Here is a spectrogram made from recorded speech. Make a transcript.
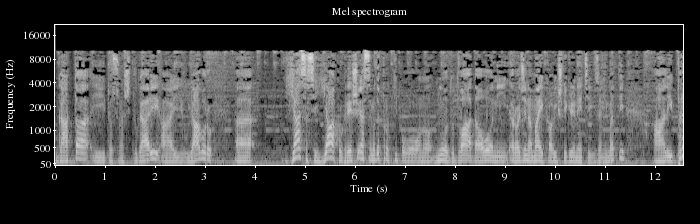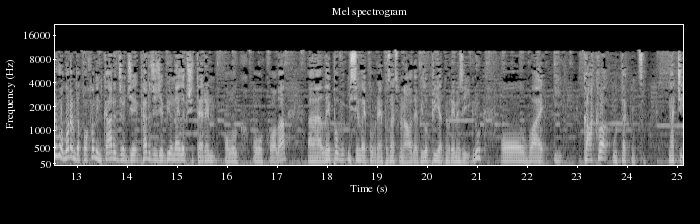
Gata i to su naši drugari, a i u Javoru. Uh, ja sam se jako grešio, ja sam ovde prvo tipovo ono 0 do 2, da ovo ni rođena majka ovih što igraju neće ih zanimati, ali prvo moram da pohvalim Karadžođe, Karadžođe je bio najlepši teren ovog, ovog kola, Uh, lepo, mislim lepo vreme, po znacima navoda je bilo prijatno vreme za igru. Ovaj, i kakva utakmica Znači,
